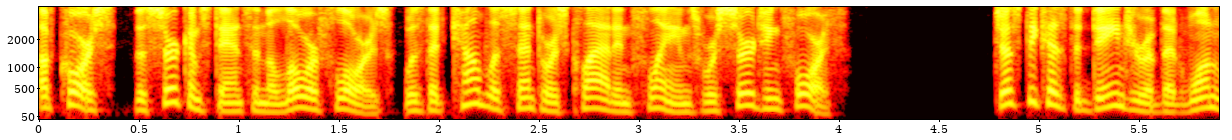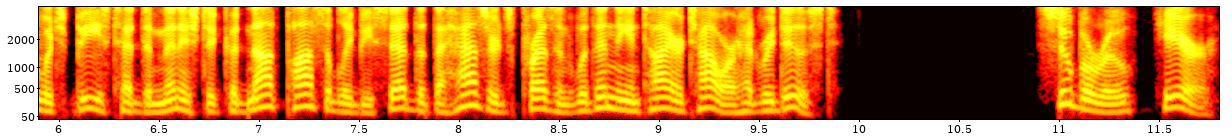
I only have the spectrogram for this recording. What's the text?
Of course, the circumstance in the lower floors was that countless centaurs clad in flames were surging forth. Just because the danger of that one witch beast had diminished, it could not possibly be said that the hazards present within the entire tower had reduced. Subaru, here.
